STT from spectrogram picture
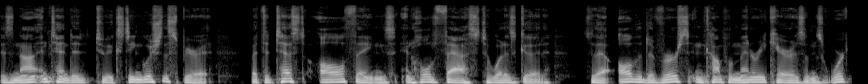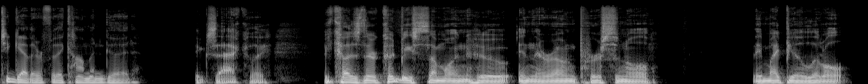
is not intended to extinguish the Spirit, but to test all things and hold fast to what is good, so that all the diverse and complementary charisms work together for the common good. Exactly. Because there could be someone who, in their own personal, they might be a little,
